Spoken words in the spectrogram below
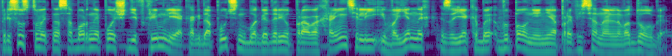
присутствовать на Соборной площади в Кремле, когда Путин благодарил правоохранителей и военных за якобы выполнение профессионального долга.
